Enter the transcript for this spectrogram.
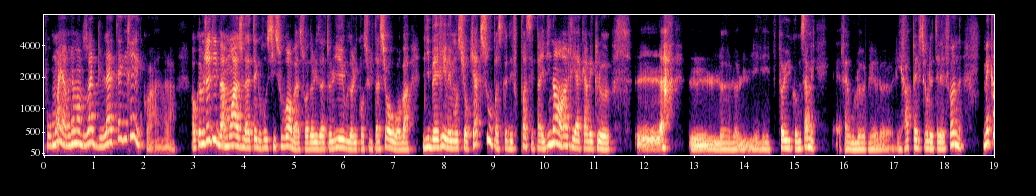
pour moi, il y a vraiment besoin de l'intégrer. Voilà. Alors, comme je dis, ben, moi, je l'intègre aussi souvent, ben, soit dans les ateliers ou dans les consultations où on va libérer l'émotion qu'il y a dessous, parce que des fois, c'est pas évident, hein, rien qu'avec le, le, les, feuilles comme ça, mais, enfin, ou les rappels sur le téléphone. Mais quand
